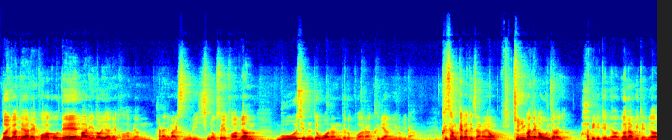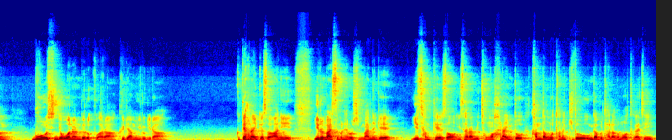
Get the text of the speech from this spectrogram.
너희가 내 안에 거하고 내 말이 너희 안에 거하면 하나님 말씀이 우리 심령 속에 거하면 무엇이든지 원하는 대로 구하라 그리함 이루리라 그 상태가 되잖아요 주님과 내가 온전한 합일이 되면 연합이 되면 무엇인지 원하는 대로 구하라 그리함 이루리라 그때 하나님께서 아니 이런 말씀을 해놓으시면 만약에 이 상태에서 이 사람이 정말 하나님도 감당 못하는 기도 응답을 달라고 하면 어떡하지?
